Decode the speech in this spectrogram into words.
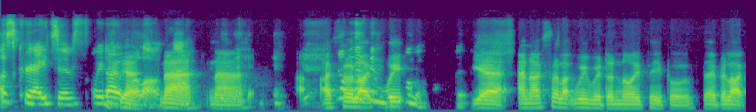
Us creatives, we don't yeah belong. nah nah I feel like we performing. Yeah, and I feel like we would annoy people. They'd be like,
